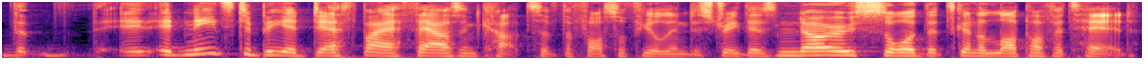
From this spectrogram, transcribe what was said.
the, it, it needs to be a death by a thousand cuts of the fossil fuel industry. There's no sword that's going to lop off its head.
